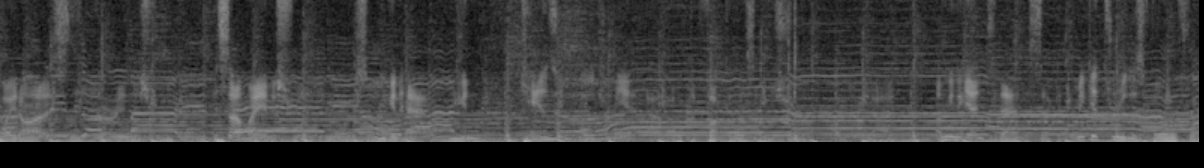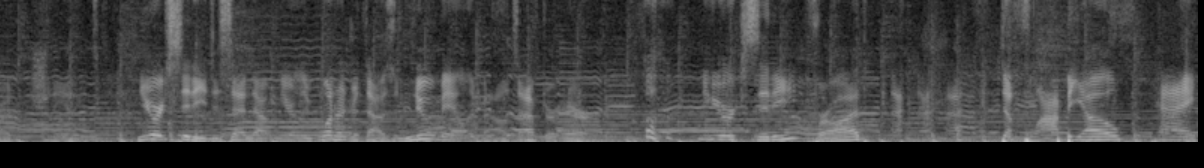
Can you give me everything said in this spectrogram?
quite honestly, in our industry. It's not my industry anymore, so you can have. You can cancel culture me out of the fuck in this industry. I'm going to get into that in a second. Let me get through this voter fraud shenanigans. New York City to send out nearly 100,000 new mail-in ballots after error. New York City fraud. De Flavio. Hey,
